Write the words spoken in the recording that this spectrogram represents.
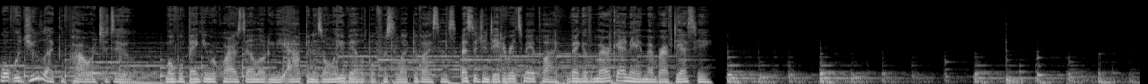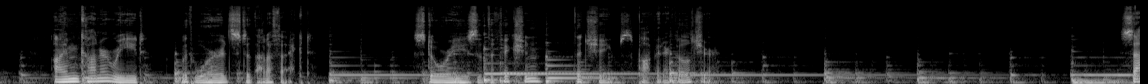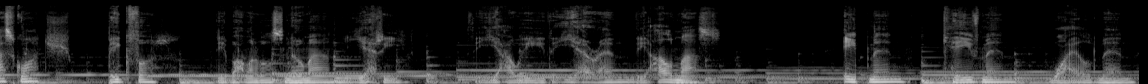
What would you like the power to do? Mobile banking requires downloading the app and is only available for select devices. Message and data rates may apply. Bank of America and a member FDIC. I'm Connor Reid with words to that effect. Stories of the fiction that shapes popular culture. Sasquatch, Bigfoot, the abominable snowman, Yeti, the Yowie, the Yeren, the Almas, ape men, cavemen, wild men,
